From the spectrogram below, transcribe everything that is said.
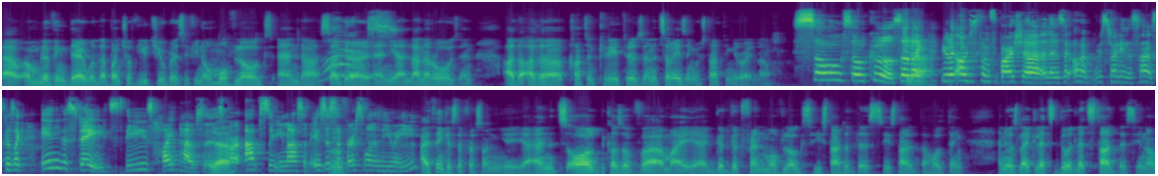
uh, I'm living there with a bunch of YouTubers. If you know Mo Vlogs and uh, Sagar and yeah, Lana Rose and other other content creators, and it's amazing. We're starting it right now. So so cool. So Yeah. like you're like, oh, just coming for Barsha, and then it's like, oh, we're starting this house because like in the states, these hype houses Yeah. Mm. are absolutely massive. Is this the first one in the? UAE? I think it's the first one, yeah, yeah. and it's all because of uh, my uh, good good friend Mo Vlogs. He started this. He started the whole thing, and he was like, "Let's do it. Let's start this." You know,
